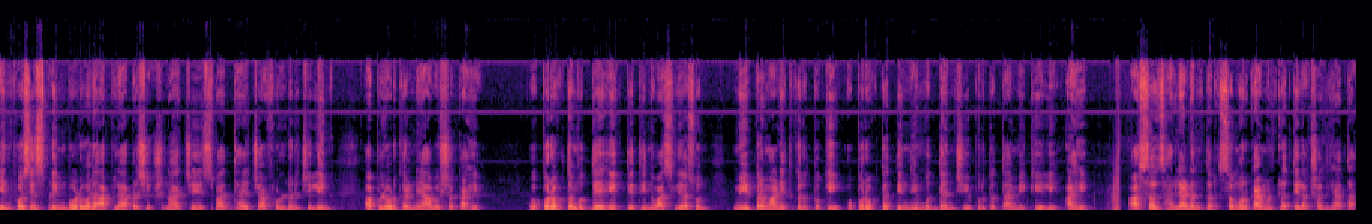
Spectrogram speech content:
इन्फोसिस स्प्रिंग बोर्डवर आपल्या प्रशिक्षणाचे स्वाध्यायाच्या फोल्डरची लिंक अपलोड करणे आवश्यक आहे. उपरोक्त मुद्दे एक ते तीन वाचले असून मी प्रमाणित करतो की उपरोक्त तिन्ही मुद्द्यांची पूर्तता मी केली आहे. असं झाल्यानंतर समोर काय म्हटलं ते लक्षात घ्या आता.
